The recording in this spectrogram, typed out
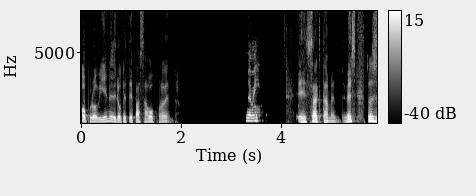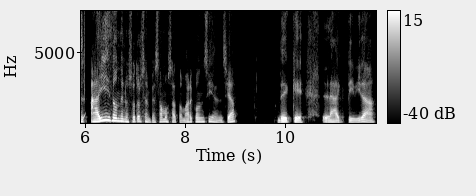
o proviene de lo que te pasa a vos por dentro? De mí. Exactamente, ¿ves? Entonces, ahí es donde nosotros empezamos a tomar conciencia de que la actividad,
